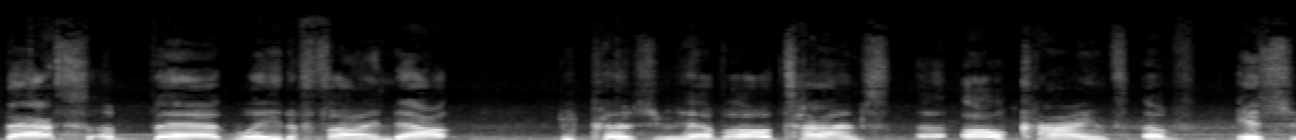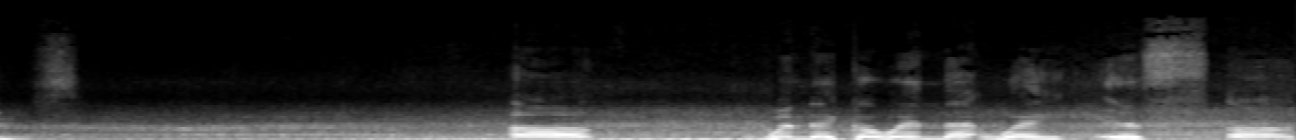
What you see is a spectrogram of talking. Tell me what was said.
That's a bad way to find out because you have all times, uh, all kinds of issues uh, when they go in that way. It's uh,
